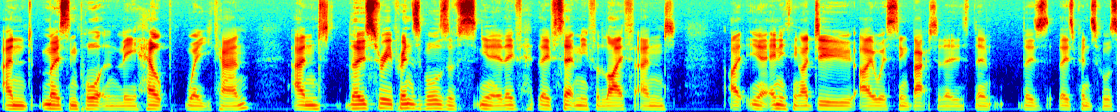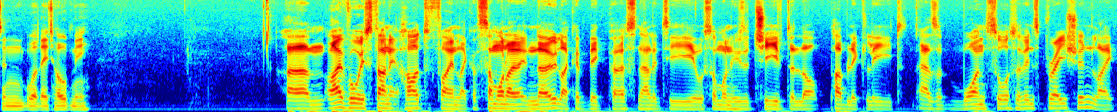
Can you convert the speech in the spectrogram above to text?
and most importantly, help where you can. And those three principles of you know they've they've set me for life. And I you know anything I do, I always think back to those those those principles and what they told me. Um, I've always found it hard to find like someone I don't know, like a big personality or someone who's achieved a lot publicly t- as a, one source of inspiration. Like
